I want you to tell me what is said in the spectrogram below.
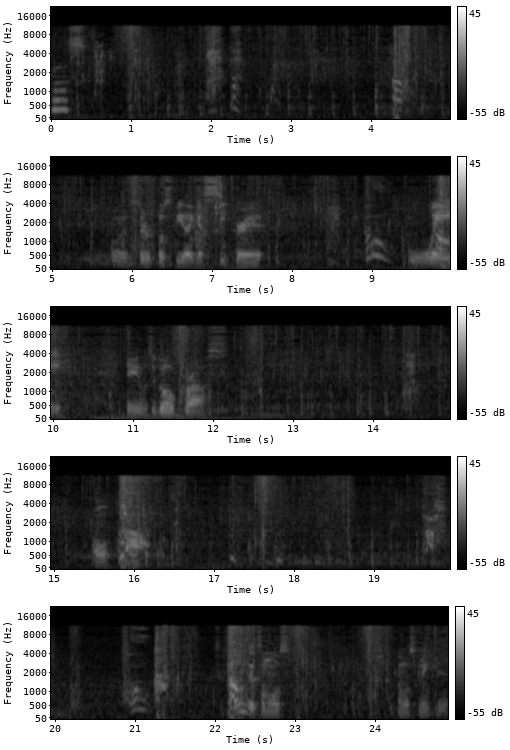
across? Or is there supposed to be like a secret way able to go across? Oh. I like that's almost almost make it.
